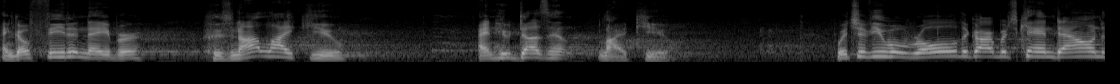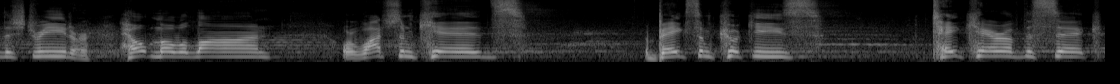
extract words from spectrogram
and go feed a neighbor who's not like you and who doesn't like you. Which of you will roll the garbage can down to the street or help mow a lawn or watch some kids, bake some cookies, take care of the sick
